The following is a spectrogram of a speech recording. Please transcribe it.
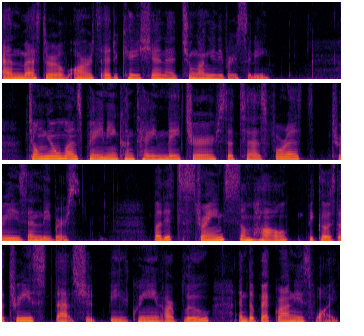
and Master of Arts Education at Chungang University. Jung Yong-hwan's painting contain nature such as forests, trees, and rivers. But it's strange somehow because the trees that should be green are blue and the background is white.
